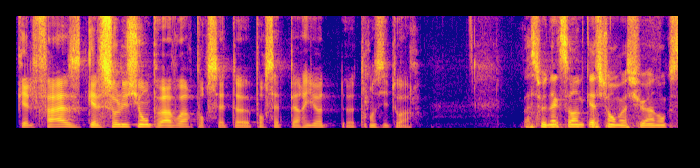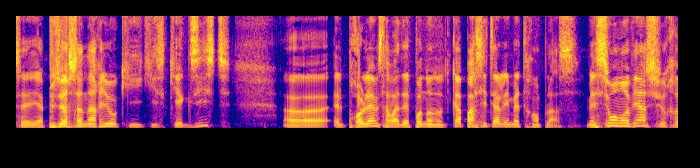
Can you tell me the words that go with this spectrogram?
Quelle phase, quelle solution on peut avoir pour cette, période transitoire? C'est une excellente question, monsieur. Hein. Donc, il y a plusieurs scénarios qui, existent. Euh, et le problème, ça va dépendre de notre capacité à les mettre en place. Mais si on revient sur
